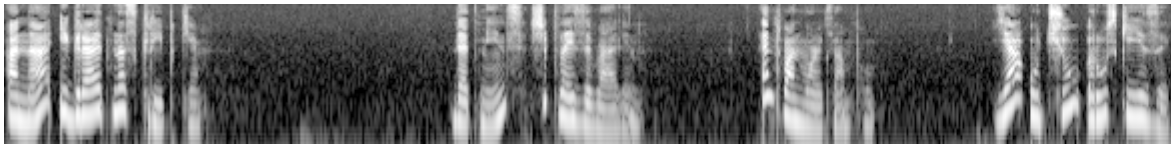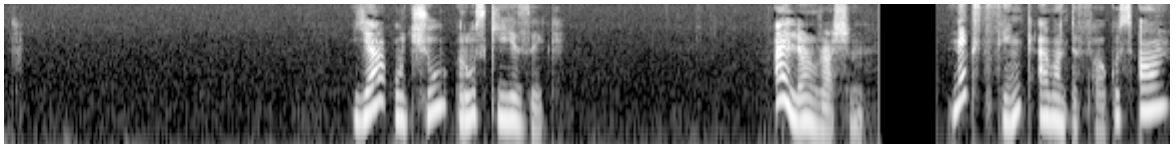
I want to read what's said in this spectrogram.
Она играет на скрипке. That means she plays the violin. And one more example. Я учу русский язык. Я учу русский язык. I learn Russian. Next thing I want to focus on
